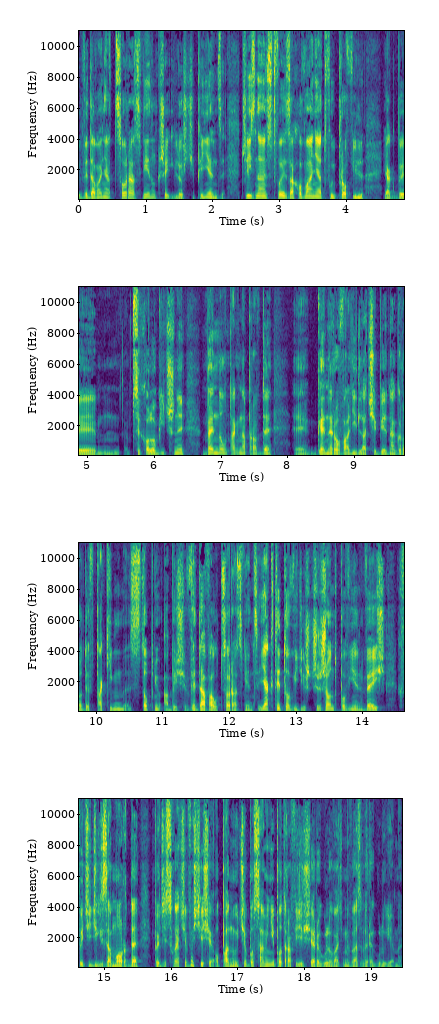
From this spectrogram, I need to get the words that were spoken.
wydawania coraz większej ilości pieniędzy. Czyli znając Twoje zachowania, Twój profil jakby mm, psychologiczny, będą tak naprawdę e, generowali dla Ciebie nagrody w takim stopniu, abyś wydawał coraz więcej. Jak Ty to widzisz? Czy rząd powinien wejść, chwycić ich za mordę i powiedzieć, słuchajcie, weźcie się, opanujcie, bo sami nie potraficie się regulować, my Was wyregulujemy.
